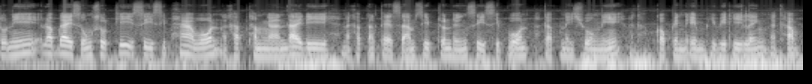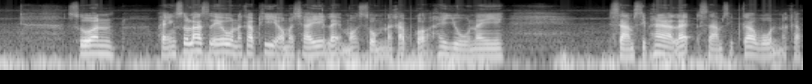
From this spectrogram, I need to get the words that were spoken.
ตัวนี้รับได้สูงสุดที่ 45 โวลต์นะครับทำงานได้ดีนะครับ ตั้งแต่ 30 จนถึง 40 โวลต์นะครับในช่วงนี้นะครับ ก็เป็น MPPT link นะครับ ส่วนแผงโซลาเซลล์นะครับ ที่เอามาใช้และเหมาะสมนะครับ ก็ให้อยู่ใน 35 และ 39 โวลต์นะครับ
